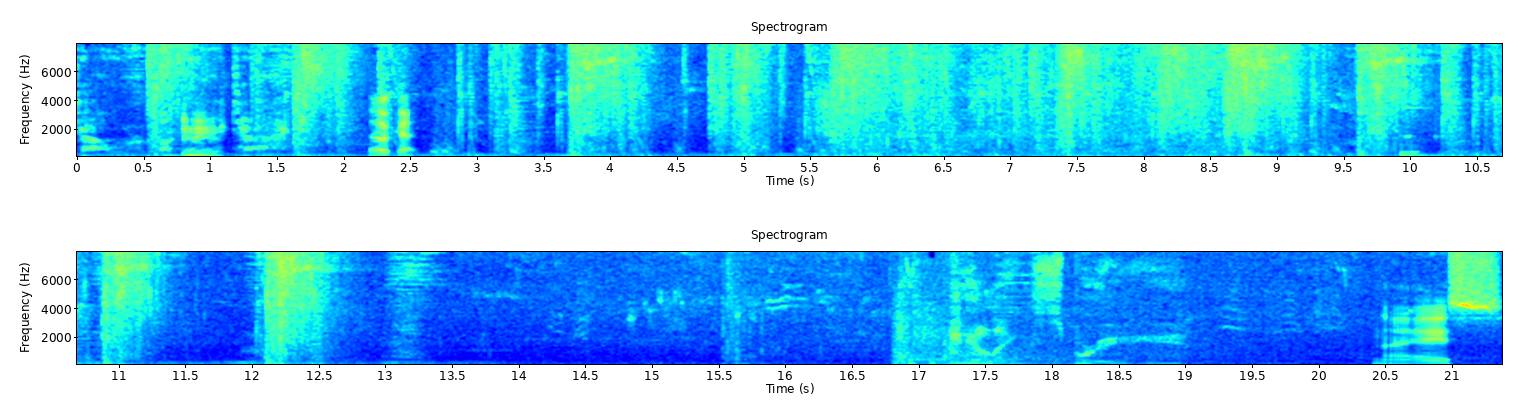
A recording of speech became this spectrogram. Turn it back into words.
Tower under attack. Okay. Nice.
